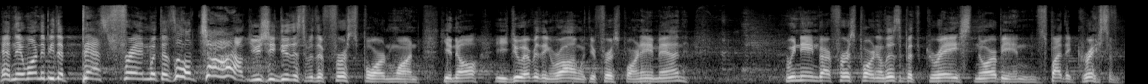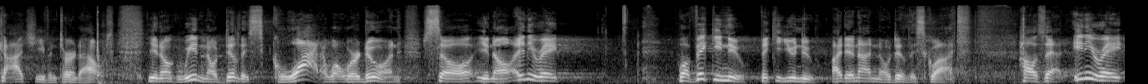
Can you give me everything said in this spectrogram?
and they want to be the best friend with this little child. You Usually do this with the firstborn one. You know, you do everything wrong with your firstborn. Amen. We named our firstborn Elizabeth Grace Norby, and it's by the grace of God she even turned out. You know, we didn't know diddly squat of what we're doing. So, you know, any rate, well, Vicky knew. Vicky, you knew. I did not know diddly squat. How's that? Any rate,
